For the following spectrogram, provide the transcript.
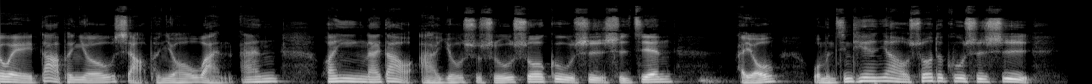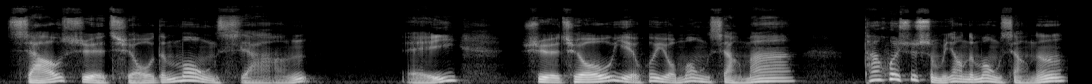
各位大朋友、小朋友，晚安！欢迎来到阿尤叔叔说故事时间。啊呦，我们今天要说的故事是小雪球的梦想。诶，雪球也会有梦想吗？它会是什么样的梦想呢？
